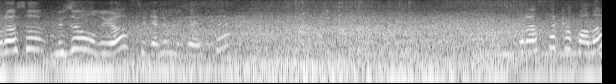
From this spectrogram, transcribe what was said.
Burası müze oluyor. Side'nin müzesi. Burası da kapalı.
